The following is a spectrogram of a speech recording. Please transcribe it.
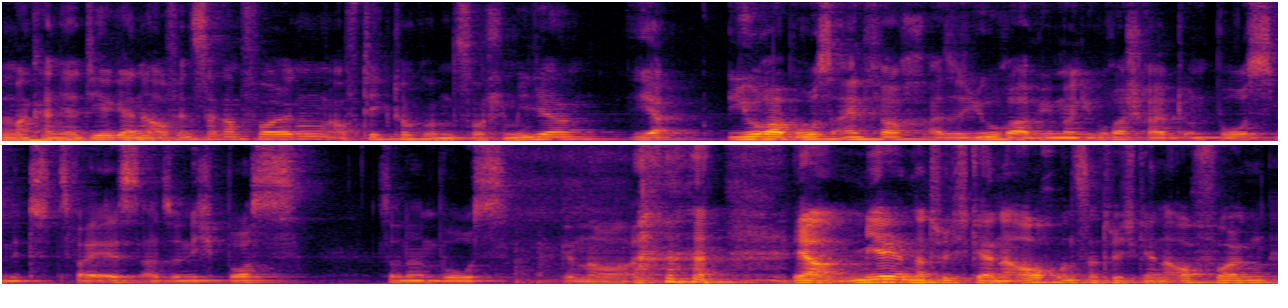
Man kann ja dir gerne auf Instagram folgen, auf TikTok und Social Media. Ja, Jura Boss einfach, also Jura, wie man Jura schreibt und Boss mit zwei S, also nicht Boss sondern Boos. Genau. ja, mir natürlich gerne auch, uns natürlich gerne auch folgen.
